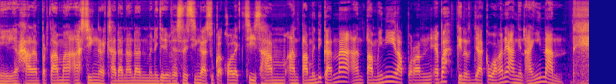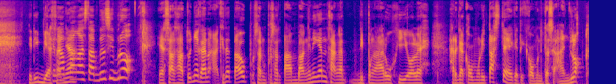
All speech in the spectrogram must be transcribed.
Nih hal yang pertama asing reksadana dan manajer investasi nggak suka koleksi saham Antam ini karena Antam ini laporan apa kinerja keuangannya angin-anginan. Jadi biasanya Kenapa nggak stabil sih bro? Ya salah satunya kan kita tahu perusahaan-perusahaan tambang ini kan sangat dipengaruhi oleh harga komunitasnya ya ketika komunitasnya anjlok.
